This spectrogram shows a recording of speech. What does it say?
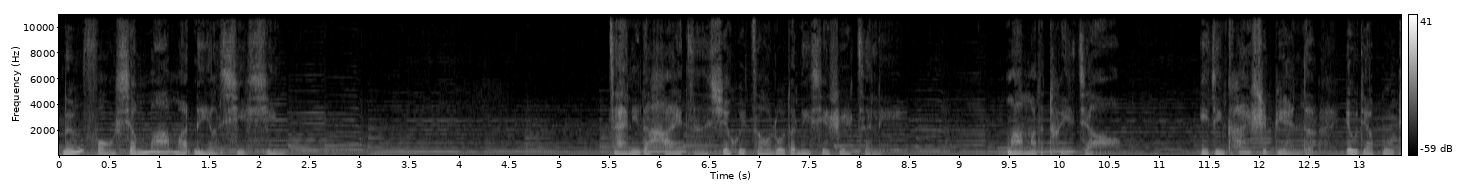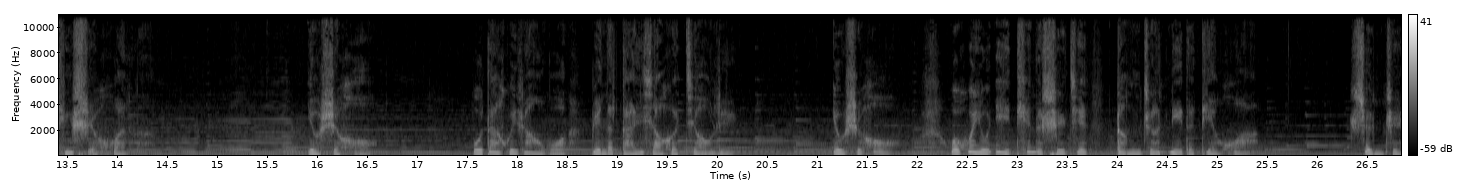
能否像妈妈那样细心。在你的孩子学会走路的那些日子里，妈妈的腿脚已经开始变得有点不听使唤了。有时候，不但会让我变得胆小和焦虑。有时候，我会用一天的时间等着你的电话，甚至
